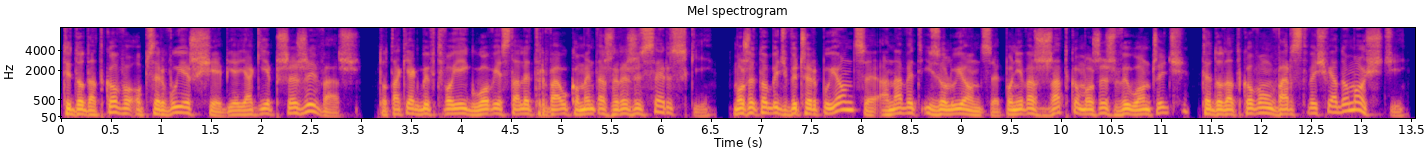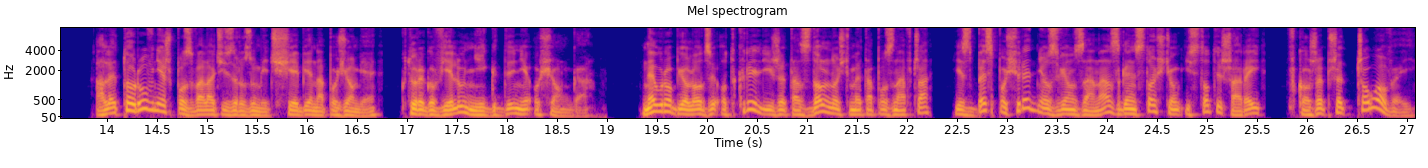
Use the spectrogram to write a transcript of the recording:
Ty dodatkowo obserwujesz siebie, jak je przeżywasz. To tak jakby w twojej głowie stale trwał komentarz reżyserski. Może to być wyczerpujące, a nawet izolujące, ponieważ rzadko możesz wyłączyć tę dodatkową warstwę świadomości. Ale to również pozwala ci zrozumieć siebie na poziomie, którego wielu nigdy nie osiąga. Neurobiolodzy odkryli, że ta zdolność metapoznawcza jest bezpośrednio związana z gęstością istoty szarej w korze przedczołowej.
